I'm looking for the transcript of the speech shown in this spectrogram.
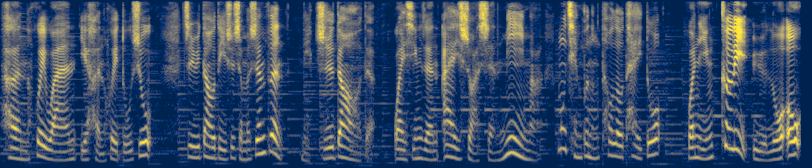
很会玩，也很会读书。至于到底是什么身份，你知道的，外星人爱耍神秘嘛，目前不能透露太多。欢迎克利与罗欧，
